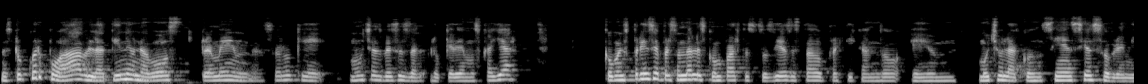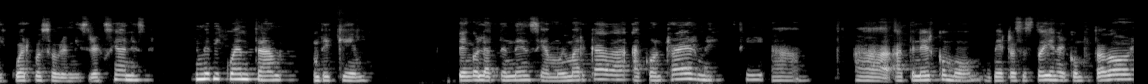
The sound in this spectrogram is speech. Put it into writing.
Nuestro cuerpo habla, tiene una voz tremenda, solo que muchas veces lo queremos callar. Como experiencia personal les comparto, estos días he estado practicando em, mucho la conciencia sobre mi cuerpo, sobre mis reacciones, y me di cuenta de que tengo la tendencia muy marcada a contraerme, ¿sí? a, a, tener como, mientras estoy en el computador,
